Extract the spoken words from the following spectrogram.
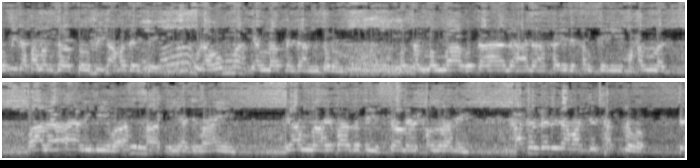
ভূমিকা পালন করার তৌফিক আমাদেরকে পুরা উম্মাহকে আল্লাহ আপনি দান করুন। ওসল্লাল্লাহু তাআলা আলা খালকিহি মুহাম্মদ ওয়া আলা আলিহি ওয়া আসহাবিহি আজমাইন। হে আল্লাহ হেফাজতে ইসলামের সংগ্রামে আমার যে ছাত্র যে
